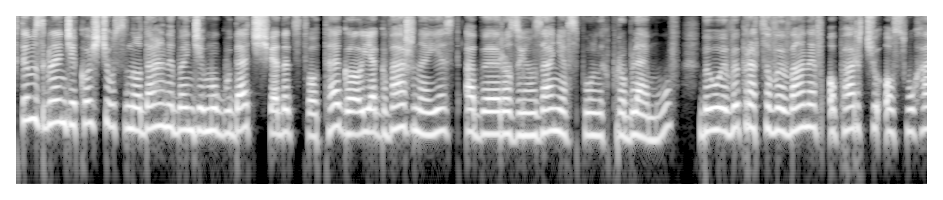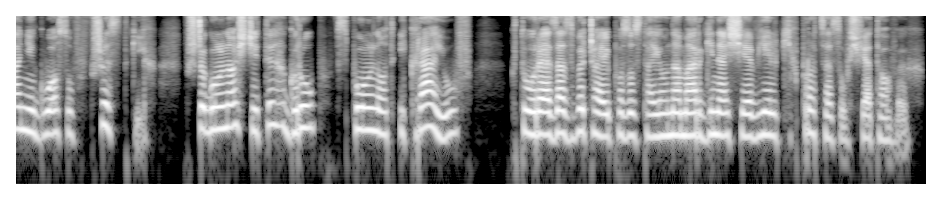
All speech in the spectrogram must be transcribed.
W tym względzie Kościół synodalny będzie mógł dać świadectwo tego, jak ważne jest, aby rozwiązania wspólnych problemów były wypracowywane w oparciu o słuchanie głosów wszystkich, w szczególności tych grup, wspólnot i krajów, które zazwyczaj pozostają na marginesie wielkich procesów światowych.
